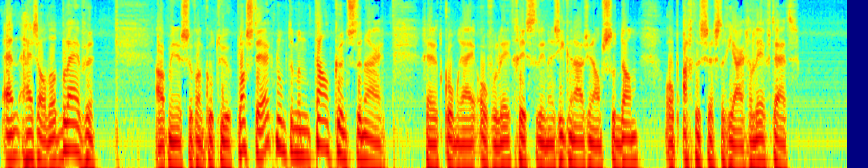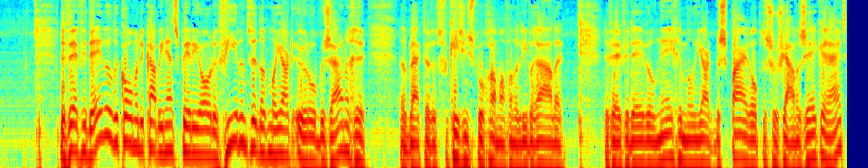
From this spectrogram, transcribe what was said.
en hij zal dat blijven. Oud-minister van Cultuur Plasterk noemt hem een taalkunstenaar. Gerrit Komrij overleed gisteren in een ziekenhuis in Amsterdam op 68-jarige leeftijd. De VVD wil de komende kabinetsperiode 24 miljard euro bezuinigen. Dat blijkt uit het verkiezingsprogramma van de Liberalen. De VVD wil 9 miljard besparen op de sociale zekerheid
